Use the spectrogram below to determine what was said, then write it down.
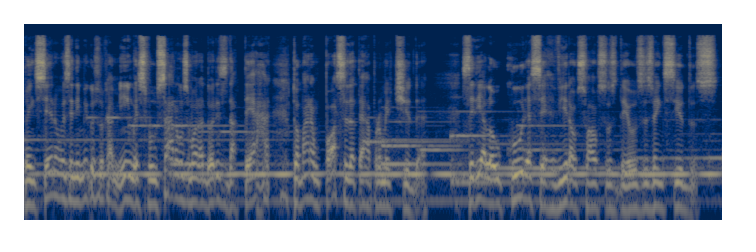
venceram os inimigos do caminho, expulsaram os moradores da terra, tomaram posse da terra prometida. Seria loucura servir aos falsos deuses vencidos.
